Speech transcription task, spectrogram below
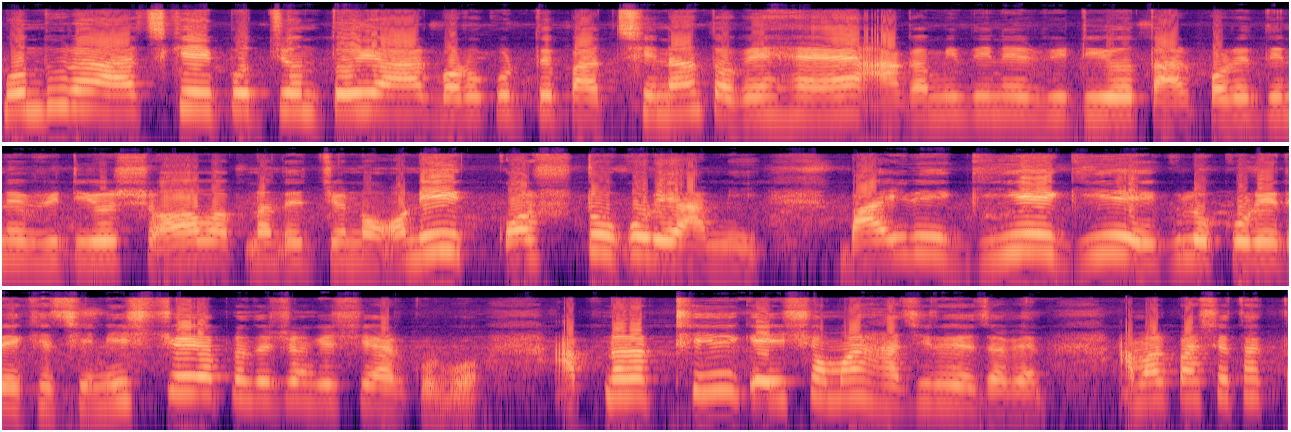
বন্ধুরা, আজকে এই পর্যন্তই আর বড় করতে পারছি না, তবে হ্যাঁ আগামী দিনের ভিডিও, তারপরের দিনের ভিডিও সব আপনাদের জন্য অনেক কষ্ট করে আমি বাইরে গিয়ে গিয়ে এগুলো করে রেখেছি। নিশ্চয়ই আপনাদের সঙ্গে শেয়ার করব। আপনারা ঠিক এই সময় হাজির হয়ে যাবেন। আমার পাশে থাকতে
